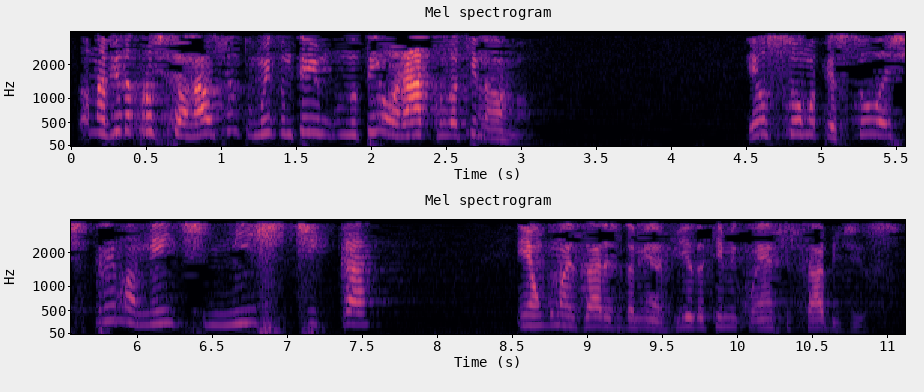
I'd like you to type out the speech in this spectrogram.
Então, na vida profissional, sinto muito, não tem, não tem oráculo aqui não, irmão. Eu sou uma pessoa extremamente mística em algumas áreas da minha vida. Quem me conhece sabe disso.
